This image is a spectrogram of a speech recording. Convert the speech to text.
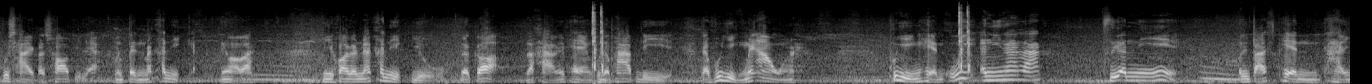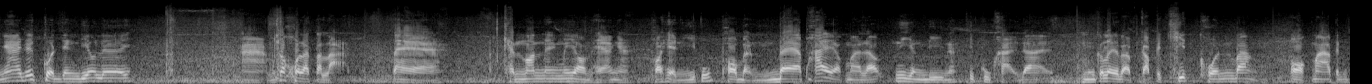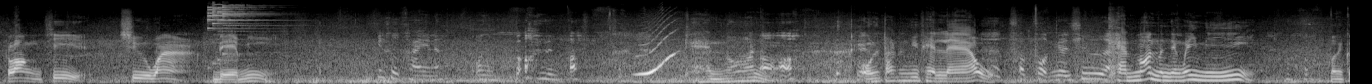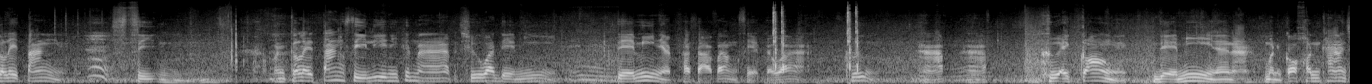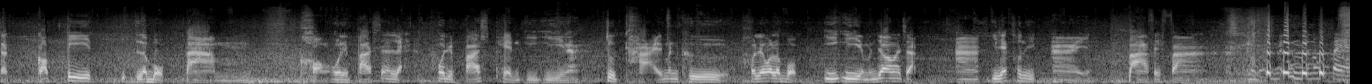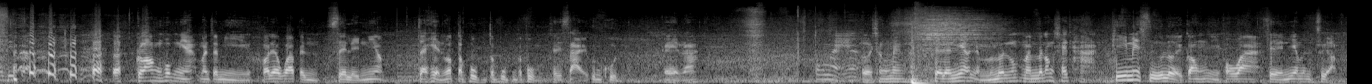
ผู้ชายก็ชอบอยู่แล้ว มันเป็นแมคานิกอะนึกออกปะมีความเป็นแมคานิกอยู่ แล้วก็ราคาไม่แพงคุณภาพดี แต่ผู้หญิงไม่เอาไงผู้หญิงเห็นอุ๊ยอันนี้น่ารัก ซื้ออันนี้อืมโอลิมปัสเพนถ่ายง่ายด้วยกดอย่างเดียวเลยอ่ามันก็คนละตลาด แต่แคนนอนแม่งไม่ยอมแพ้ไง พอเห็นอย่างนี้ปุ๊บพอแบบแบร์ไพ่ออกมาแล้วนี่ยังดีนะที่กูขายได้ มันก็เลยแบบกลับไปคิดค้นบ้าง ออกมาเป็นกล้องที่ชื่อว่าเดมี่นี่คือใครนะโอลิมก็โอลิมปัสแคนนอนอ๋อโอเคโอลิมปัสมันมีเพนแล้วสับสนกับชื่ออะแคนนอนมันยังไม่มี มันก็เลยตั้งซีอืมมันก็เลยตั้งซีรีส์นี้ขึ้นมาชื่อว่าเดมี่อืมเดมี่เนี่ยภาษาฝรั่งเศสแปลว่าครึ่ง ฮาร์ฟฮาร์ฟคือไอ้กล้องเดมี่เนี่ยนะมันก็ค่อนข้างจะก๊อปปี้ระบบตามของโอลิมปัสนั่นแหละโอลิมปัสเพน EE นะ จุดขายมันคือเขาเรียกว่าระบบ EE มันย่อมาจาก R Electronic Eye ตาไฟฟ้าไม่ต้องแปลดีกว่ากล้องพวกเนี้ยมันจะมีเขาเรียกว่าเป็นเซเลเนียม จะเห็นว่าตะปุ่มตะปุ่มตะปุ่มใสๆขุ่นๆเคยเห็นนะ ตรงไหนอะ เออช่างแม่งเซเลเนียมเนี่ยมันไม่ต้องมันไม่ต้องใช้ถ่าน พี่ไม่ซื้อเลยกล้องพวกนี้เพราะว่าเซเลเนียมมันเสื่อม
